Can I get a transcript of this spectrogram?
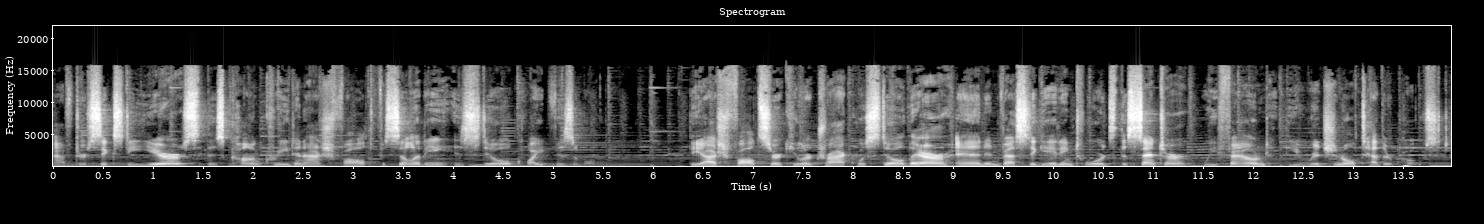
After 60 years, this concrete and asphalt facility is still quite visible. The asphalt circular track was still there, and investigating towards the center, we found the original tether post.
